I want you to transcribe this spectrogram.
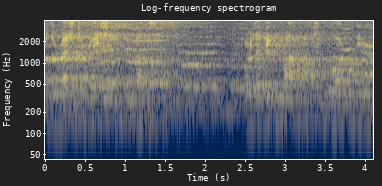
for the restoration of the gospel, for living prophets who walk the earth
